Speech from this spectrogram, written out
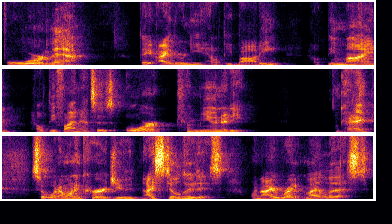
For them, they either need healthy body, healthy mind, healthy finances, or community. Okay, so what I want to encourage you, and I still do this when I write my list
